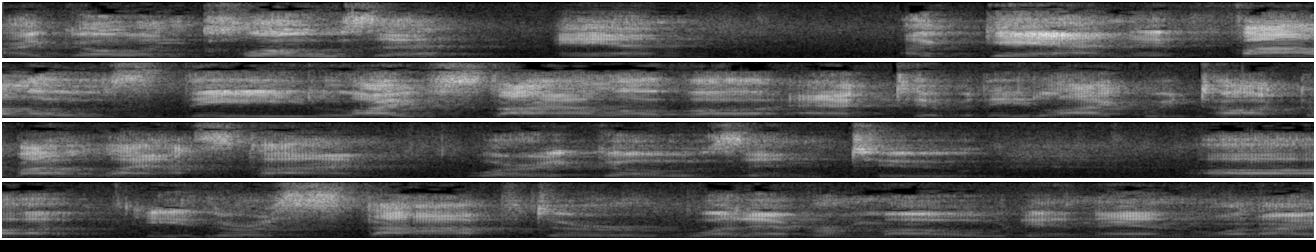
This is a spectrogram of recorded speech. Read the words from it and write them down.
I go and close it, and again, it follows the lifestyle of an activity like we talked about last time, where it goes into uh, either a stopped or whatever mode, and then when I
